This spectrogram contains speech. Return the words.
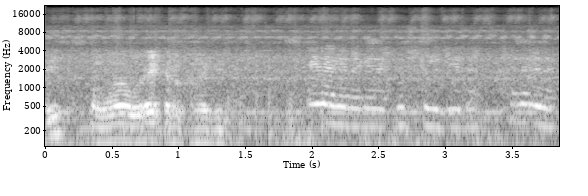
দিই বাবা ওরে কেন খাওয়াই দিই? এই দেখ, এই দেখ, এই দেখ, দুষ্টুমি দিয়ে দেখ। এই দেখ, এই দেখ।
